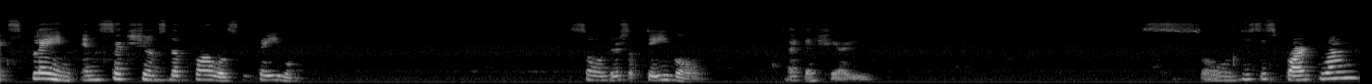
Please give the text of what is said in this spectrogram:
explained in sections that follows the table. So there's a table I can share you. So this is part 1.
